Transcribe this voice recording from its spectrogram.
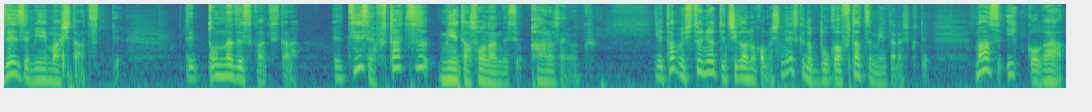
前世見えました、っつって。で、どんなですかって言ったら、前世2つ見えたそうなんですよ、河原さん曰く。いや、多分人によって違うのかもしれないですけど、僕は2つ見えたらしくて。まず1個が、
